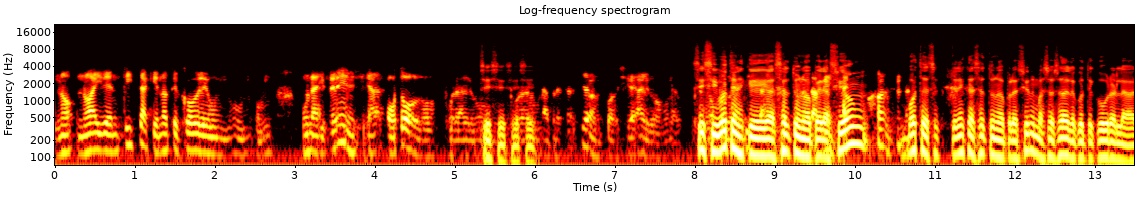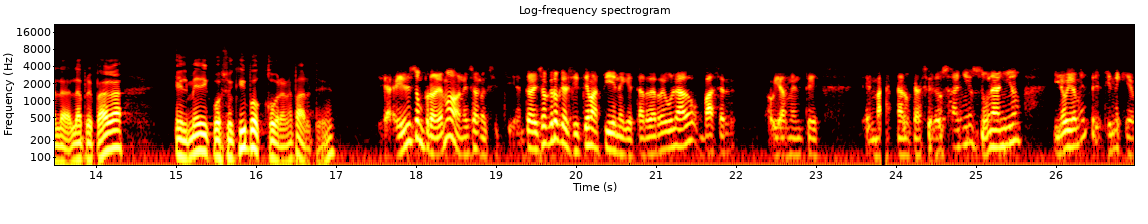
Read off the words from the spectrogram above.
no no hay dentista que no te cobre un, una diferencia o todo por algo sí, sí, sí, por alguna prestación por decir algo sí sí vos tenés que hacerte una operación vos tenés que hacerte una operación y más allá de lo que te cobra la, la, prepaga el médico o su equipo cobran aparte ¿eh? ese es un problemón eso no existía. Entonces yo creo que el sistema tiene que estar desregulado va a ser obviamente más caro que hace dos años un año y obviamente tiene que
